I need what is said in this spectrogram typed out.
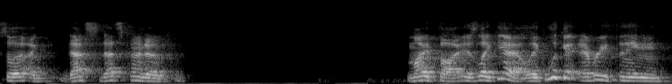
so I, that's that's kind of my thought is like, yeah, like look at everything.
